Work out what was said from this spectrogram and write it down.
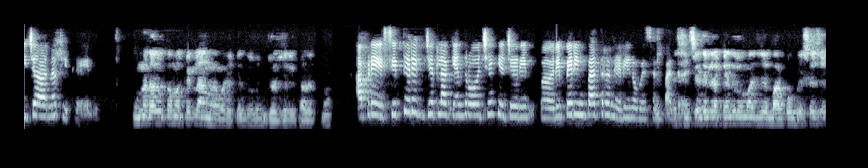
ઈજા નથી થયેલી. ઉના તાલુકામાં કેટલા આંગણવાડી કેન્દ્રો જર્જરિત હાલતમાં આપણે સિત્તેરેક જેટલા કેન્દ્રો છે કે જે રિપેરિંગ પાત્ર ને રિનોવેશન પાત્ર છે. સિત્તેર જેટલા કેન્દ્રોમાં જે બાળકો બેસે છે?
